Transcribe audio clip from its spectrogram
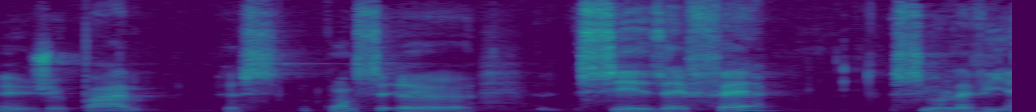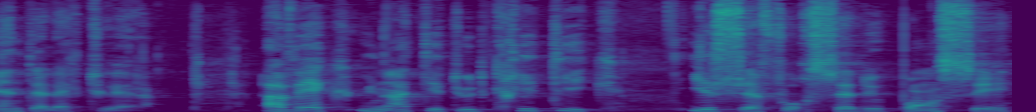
euh, je parle euh, ses effets sur la vie intellectuelle. Avec une attitude critique il s'efforçait de penser,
